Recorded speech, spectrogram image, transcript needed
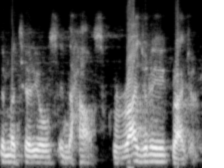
the materials in the house gradually, gradually.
